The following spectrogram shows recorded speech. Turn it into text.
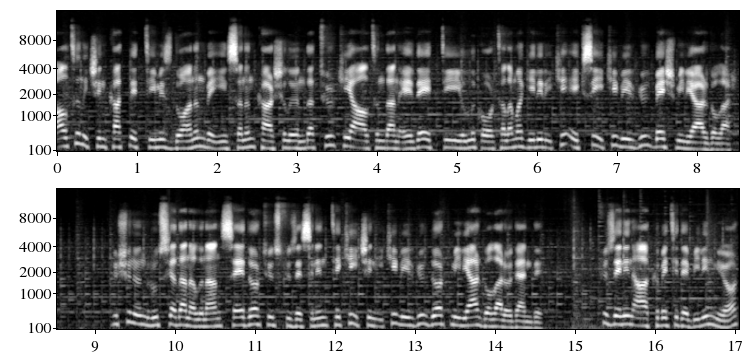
Altın için katlettiğimiz doğanın ve insanın karşılığında Türkiye altından elde ettiği yıllık ortalama gelir 2-2,5 milyar dolar. Düşünün Rusya'dan alınan S-400 füzesinin teki için 2,4 milyar dolar ödendi. Füzenin akıbeti de bilinmiyor,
